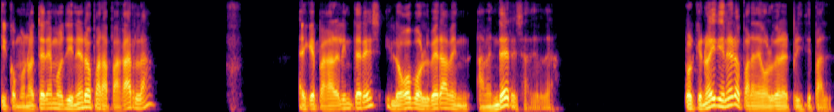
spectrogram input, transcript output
y como no tenemos dinero para pagarla, hay que pagar el interés y luego volver a, vender esa deuda. Porque no hay dinero para devolver el principal.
